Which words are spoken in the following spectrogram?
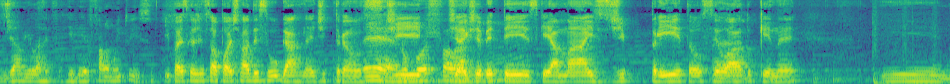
E Jamila Ribeiro fala muito isso. E parece que a gente só pode falar desse lugar, né? De trans, é, de, de LGBTs, que é a mais, de preta, ou sei é. lá do que, né? E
